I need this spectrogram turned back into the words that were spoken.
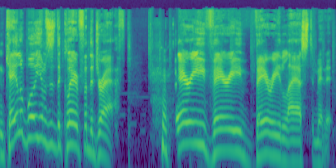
And Caleb Williams is declared for the draft. very, very, very last minute.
